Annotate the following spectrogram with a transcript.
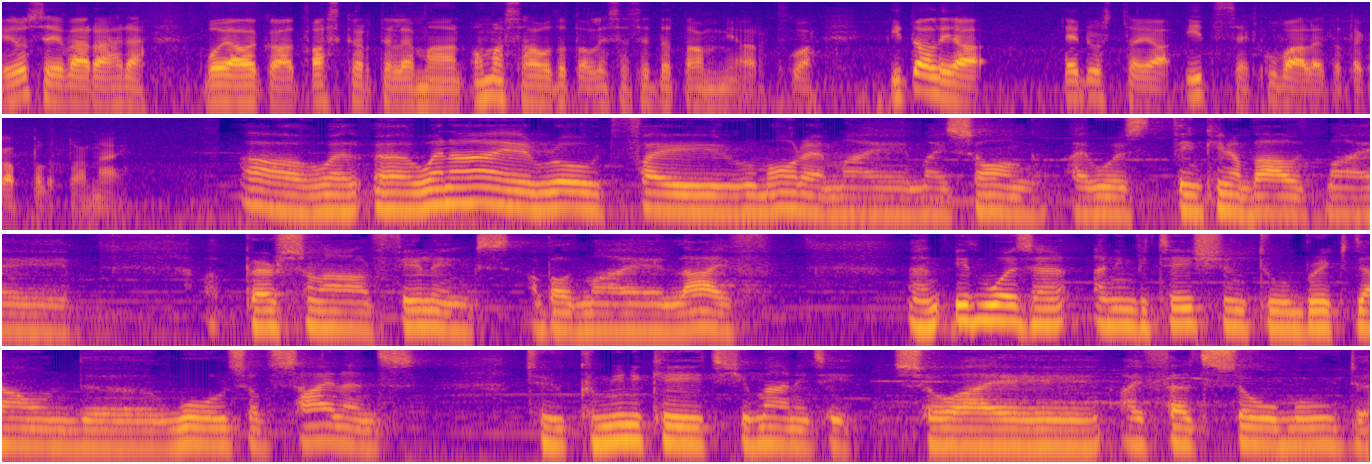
Ja jos ei värähdä, voi alkaa askartelemaan omassa autotallissa sitä tammiarkkua. Italia edustaja itse kuvailee tätä kappaletta näin. Oh, well, uh, when I wrote Fai Rumore, my, my song, I was thinking about my uh, personal feelings about my life. And it was a, an invitation to break down the walls of silence to communicate humanity. So I, I felt so moved. Uh,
